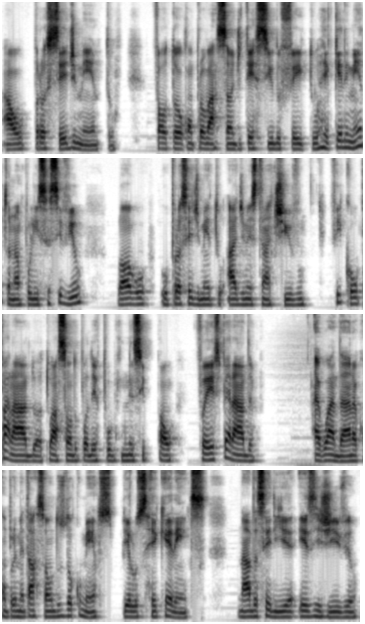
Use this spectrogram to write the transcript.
ao procedimento faltou a comprovação de ter sido feito o requerimento na Polícia Civil, Logo, o procedimento administrativo ficou parado. A atuação do poder público municipal foi esperada. Aguardar a complementação dos documentos pelos requerentes. Nada seria exigível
